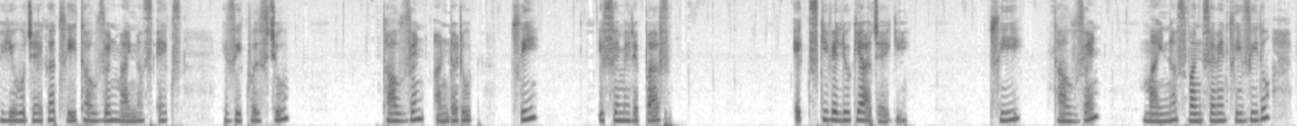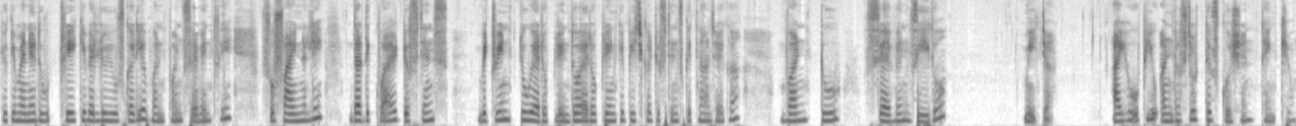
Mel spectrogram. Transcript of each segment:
तो ये हो जाएगा three thousand minus X is equals two thousand under root three इससे मेरे पास एक्स की वैल्यू क्या आ जाएगी? Three thousand minus one seven three zero क्योंकि मैंने रूट थ्री की वैल्यू यूज़ करी है one point seven three so finally the required distance between two aeroplane दो एरोप्लेन के बीच का डिस्टेंस कितना आ जाएगा? One two seven zero metre I hope you understood this question thank you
